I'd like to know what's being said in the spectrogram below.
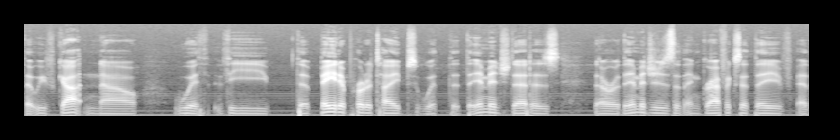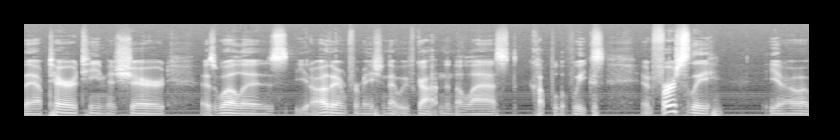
that we've gotten now with the the beta prototypes with the, the image that has or the images and graphics that they've uh, the Aptera team has shared as well as you know other information that we've gotten in the last couple of weeks. And firstly, you know,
